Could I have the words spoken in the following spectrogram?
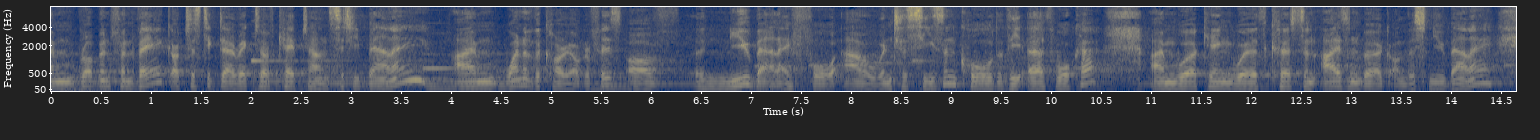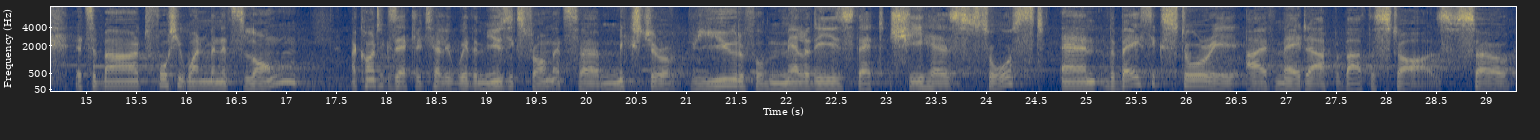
I'm Robin van Wyk, Artistic Director of Cape Town City Ballet. I'm one of the choreographers of a new ballet for our winter season called The Earthwalker. I'm working with Kirsten Eisenberg on this new ballet. It's about 41 minutes long. I can't exactly tell you where the music's from. It's a mixture of beautiful melodies that she has sourced. And the basic story I've made up about the stars. So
